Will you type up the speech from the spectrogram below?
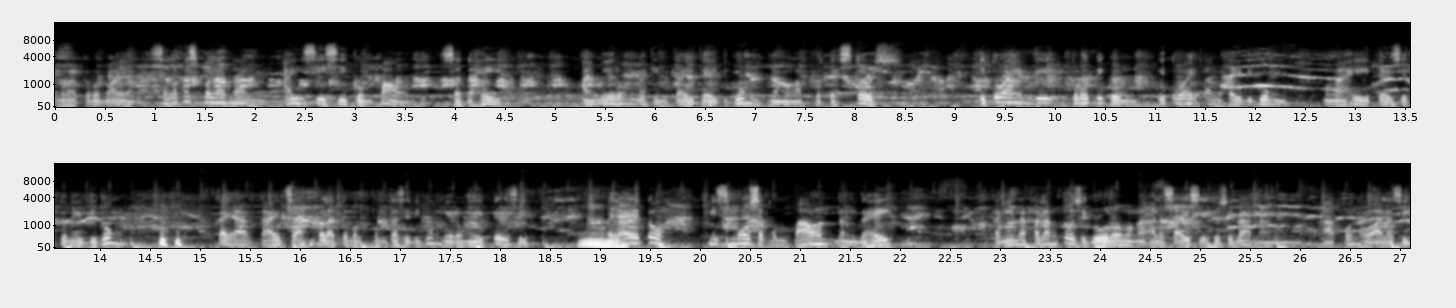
mga kababayan, sa labas pala ng ICC compound sa Dahig ay mayroong naghintay kay Digong ng mga protesters. Ito ay hindi pro-Digong, ito ay anti-Digong. Mga haters ito ni Digong. Kaya kahit saan pala ito magpunta si Digong, mayroong haters eh. Mm. Kaya ito, mismo sa compound ng Dahig, kanina pa lang to, siguro mga alas 6 ito sila ng hapon o alas 5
